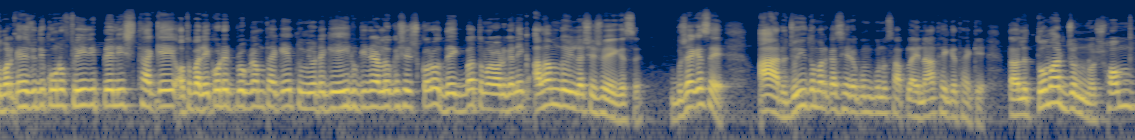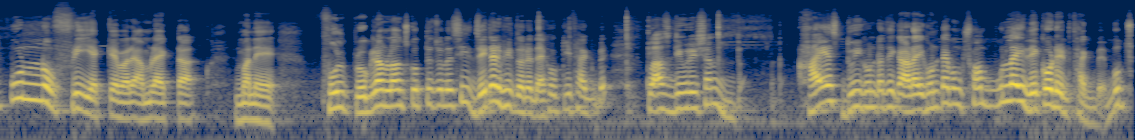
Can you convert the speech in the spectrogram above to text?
তোমার কাছে যদি কোনো ফ্রি প্লেলিস্ট থাকে অথবা রেকর্ডেড প্রোগ্রাম থাকে, তুমি ওটাকে এই রুটিনের আলোকে শেষ করো, দেখবা তোমার অর্গ্যানিক আলহামদুলিল্লাহ শেষ হয়ে গেছে। বুঝা গেছে? আর যদি তোমার কাছে এরকম কোনো সাপ্লাই না থেকে থাকে, তাহলে তোমার জন্য সম্পূর্ণ ফ্রি একেবারে আমরা একটা মানে ফুল প্রোগ্রাম লঞ্চ করতে চলেছি, যেটার ভিতরে দেখো কি থাকবে। ক্লাস ডিউরেশন হাইয়েস্ট দুই ঘণ্টা থেকে আড়াই ঘণ্টা এবং সবগুলাই রেকর্ডেড থাকবে, বুঝছ?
